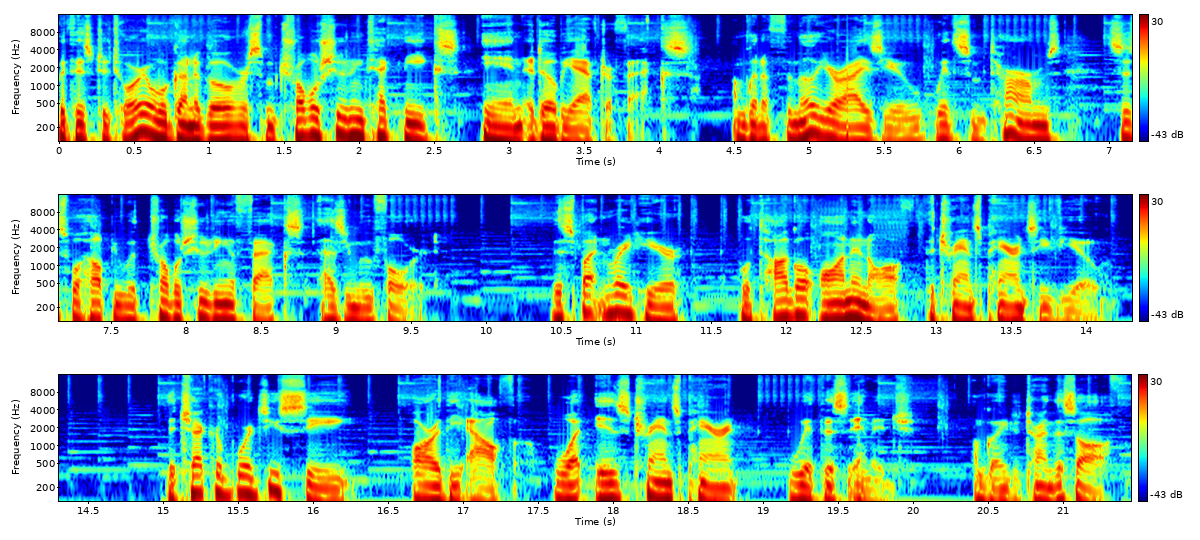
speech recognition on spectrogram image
With this tutorial, we're going to go over some troubleshooting techniques in Adobe After Effects. I'm going to familiarize you with some terms, so this will help you with troubleshooting effects as you move forward. This button right here will toggle on and off the transparency view. The checkerboards you see are the alpha, what is transparent with this image. I'm going to turn this off.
